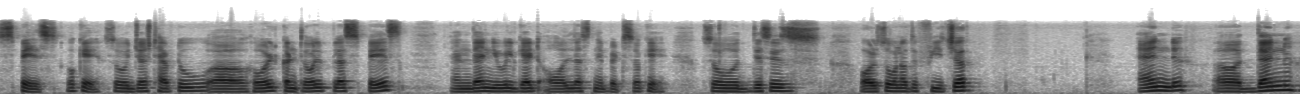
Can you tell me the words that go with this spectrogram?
space okay. So just have to uh, hold control plus space and then you will get all the snippets okay. So this is also one of the feature. And uh, then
